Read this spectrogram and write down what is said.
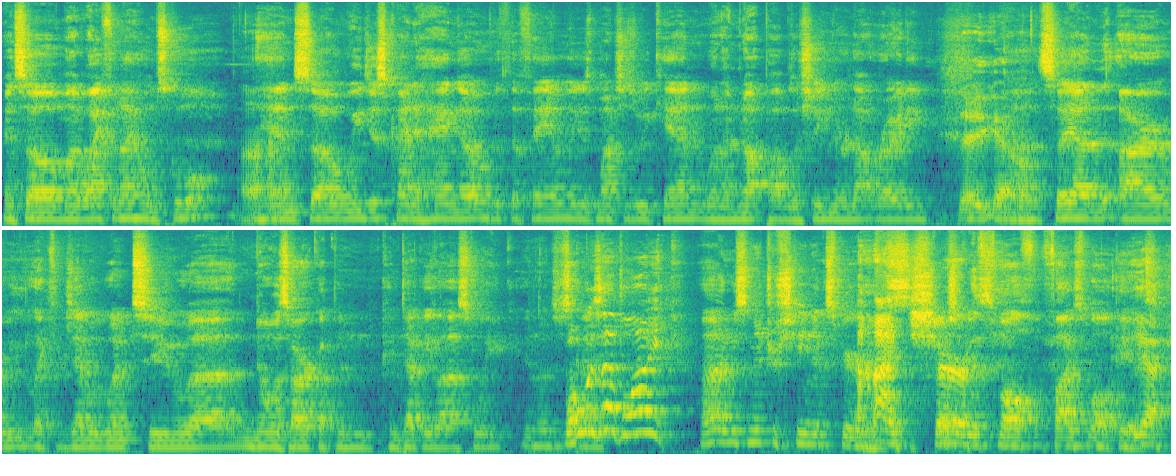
And so my wife and I homeschool. Uh-huh. And so we just kind of hang out with the family as much as we can when I'm not publishing or not writing. There you go. Uh, so yeah, our we, like for example, we went to uh, Noah's Ark up in Kentucky last week. You know, what was kinda- that like? Uh, it was an interesting experience, I'm especially sure. with small five small kids. Yeah,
